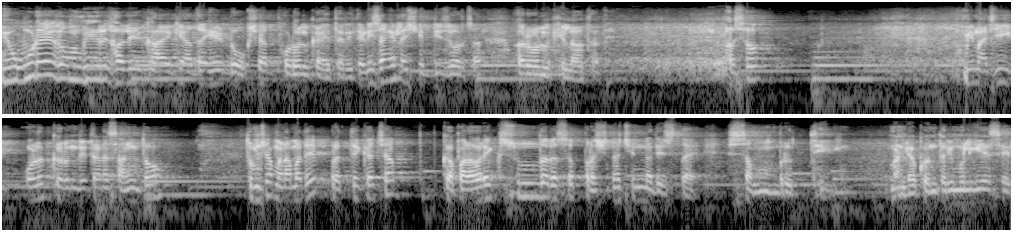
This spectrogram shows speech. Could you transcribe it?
एवढे गंभीर झाले काय की आता हे डोक्यात फोडल काहीतरी. त्यांनी सांगितलं शिद्दी जोरचा रोल केला होता ते. असो मी माझी ओळख करून देताना सांगतो तुमच्या मनामध्ये प्रत्येकाच्या कपाळावर एक सुंदर असं प्रश्नचिन्ह दिसत आहे समृद्धी. म्हणल्या कोणतरी मुलगी असेल.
